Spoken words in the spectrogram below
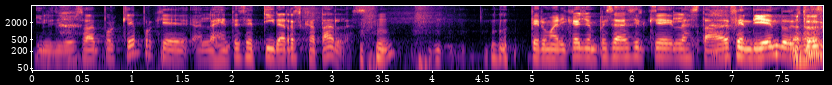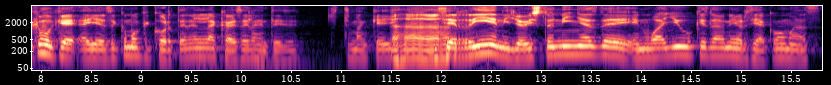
Y les digo, ¿sabe por qué? Porque la gente se tira a rescatarlas. Pero marica, yo empecé a decir que la estaba defendiendo. Entonces como que ahí hace como que corten en la cabeza y la gente dice, este man que dijo?". Ajá, Y se ríen. Y yo he visto niñas de NYU, que es la universidad como más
